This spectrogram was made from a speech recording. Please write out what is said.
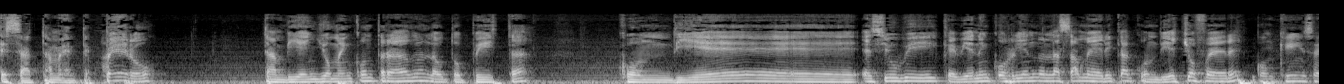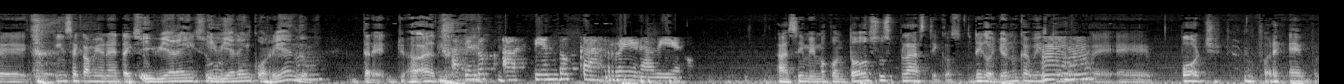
Exactamente. Pero también yo me he encontrado en la autopista con 10 SUV que vienen corriendo en las Américas con 10 choferes Con 15, con 15 camionetas y, su- y vienen, y vienen corriendo. tres- yo- ah, Haciendo, haciendo carrera, viejo. Así mismo, con todos sus plásticos. Digo, yo nunca he visto eh, eh, Porsche, por ejemplo.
